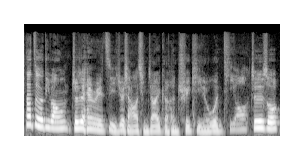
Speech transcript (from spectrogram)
那这个地方就是 Henry 自己就想要请教一个很 tricky 的问题哦，就是说，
